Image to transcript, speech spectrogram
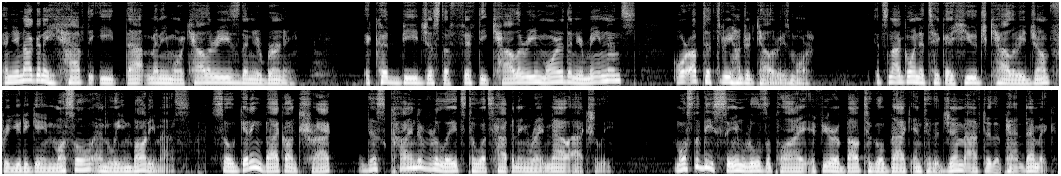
And you're not going to have to eat that many more calories than you're burning. It could be just a 50 calorie more than your maintenance, or up to 300 calories more. It's not going to take a huge calorie jump for you to gain muscle and lean body mass. So, getting back on track, this kind of relates to what's happening right now, actually. Most of these same rules apply if you're about to go back into the gym after the pandemic.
